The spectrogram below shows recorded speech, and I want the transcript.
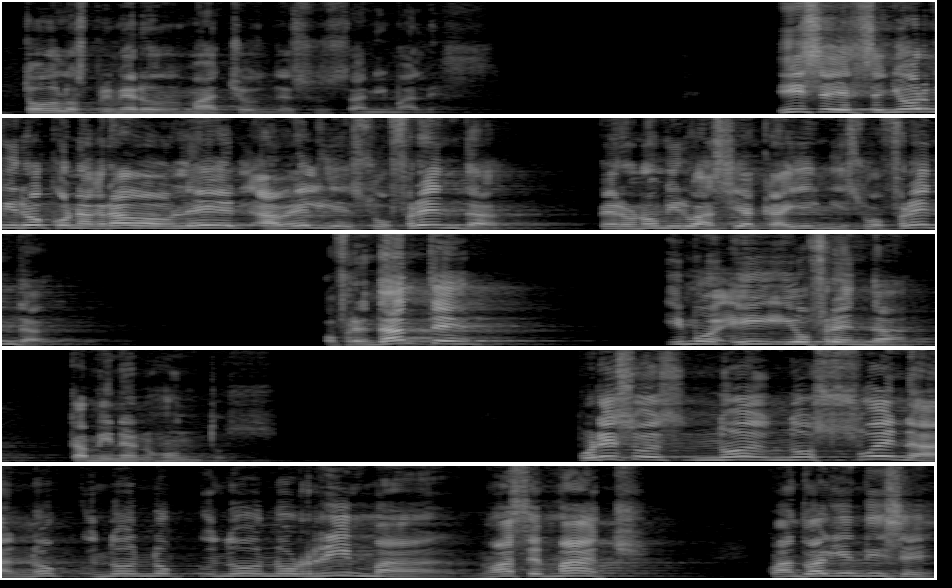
todos los primeros machos de sus animales. Dice, el Señor miró con agrado a Abel y su ofrenda, pero no miró hacia Caín ni su ofrenda. Ofrendante y, ofrenda caminan juntos. Por eso no, suena, no rima, no hace match. Cuando alguien dice,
